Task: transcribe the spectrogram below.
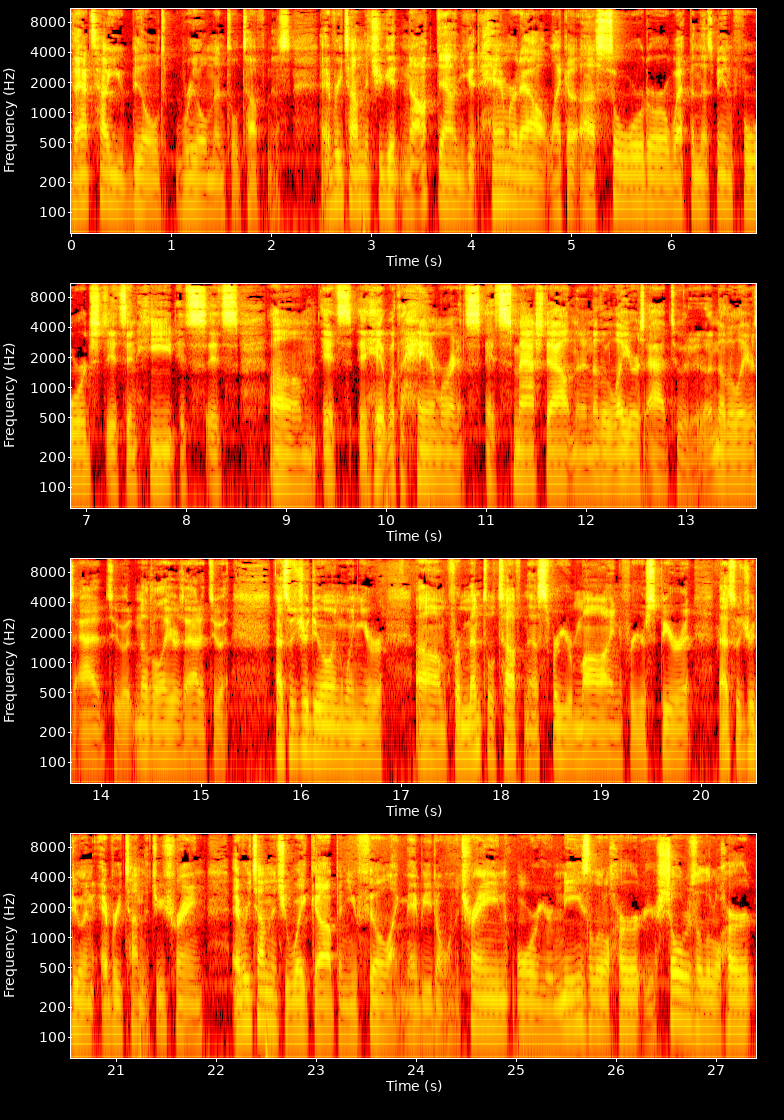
that's how you build real mental toughness. Every time that you get knocked down, you get hammered out like a, a sword or a weapon that's being forged. It's in heat. It's it's um, it's hit with a hammer and it's it's smashed out, and then another layer is added to it. Another layer is added to it. Another layer is added to it. That's what you're doing when you're um, for mental toughness, for your mind, for your spirit. That's what you're doing every time that you train. Every time that you wake up and you feel like maybe you don't want to train, or your knees a little hurt, or your shoulders a little hurt.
